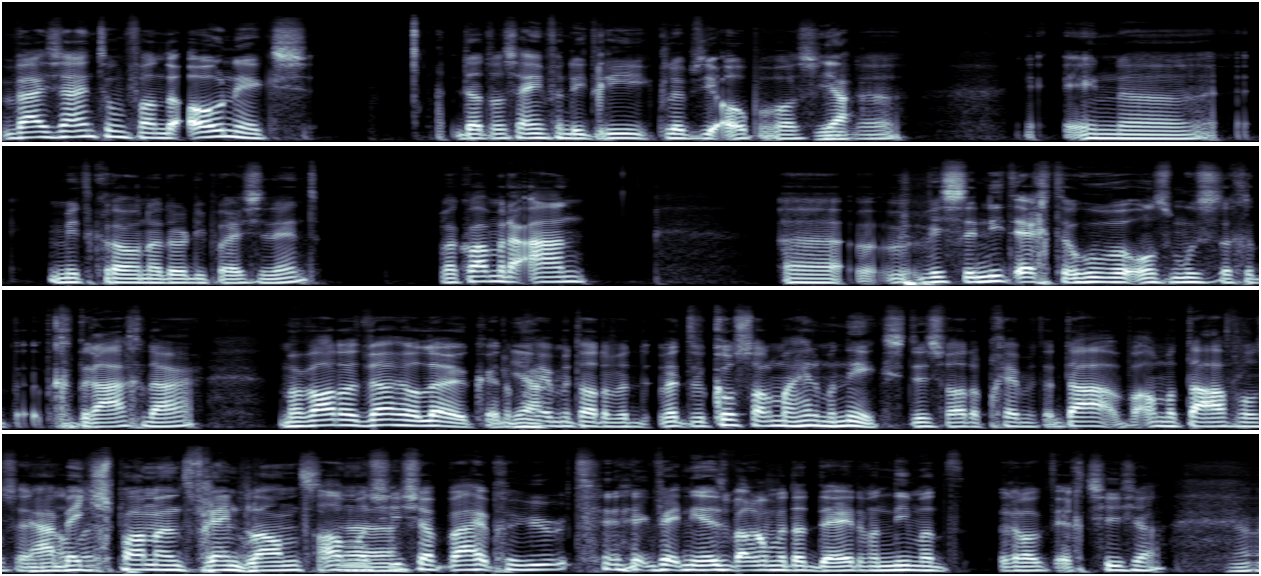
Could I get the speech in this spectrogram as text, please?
Wij zijn toen van de Onyx Dat was een van die drie clubs die open was Ja. in, eh, in eh, mid-corona door die president. We kwamen eraan. eh we wisten niet echt hoe we ons moesten ged- gedragen daar. Maar we hadden het wel heel leuk. En op Ja. een gegeven moment hadden we... Het kostte allemaal helemaal niks. Dus we hadden op een gegeven moment een ta- allemaal tafels. En Ja, een alle- beetje spannend, vreemd land. allemaal eh, shisha bij gehuurd. ik weet niet eens waarom we dat deden, want niemand rookt echt shisha. Ja.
